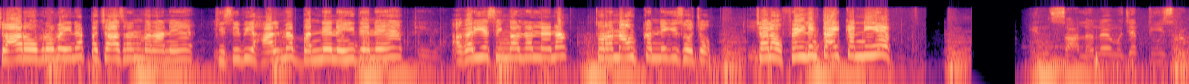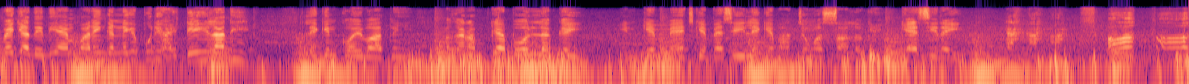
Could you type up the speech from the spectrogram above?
चार ओवरों में इन्हें पचास रन बनाने हैं। किसी भी हाल में बनने नहीं देने हैं। अगर ये सिंगल रन लेना तो रन आउट करने की सोचो। चलो फील्डिंग टाइट करनी है। इन सालों ने मुझे तीस रुपए क्या दे दिया एम्पायरिंग करने की? पूरी हड्डी हिला दी। लेकिन कोई बात नहीं। अगर अब क्या बॉल लग गई इनके मैच के पैसे ही लेके भाग जाऊँगा सालों के। कैसी रही? आ, आ,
